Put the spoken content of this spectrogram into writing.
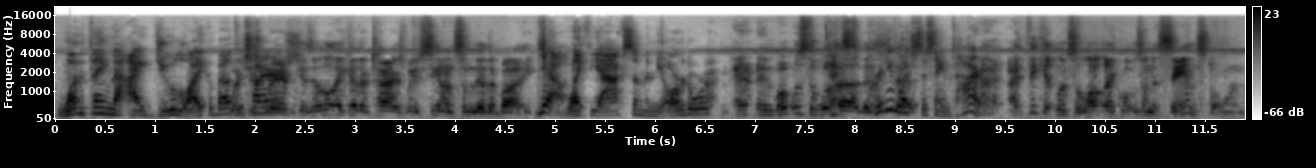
One thing that I do like about Which the is weird tires, because they look like other tires we've seen on some of the other bikes. yeah, like the Axum and the Ardor, And, and what was the one? that's uh, the, pretty the- much the same tire. I, I think it looks a lot like what was on the Sandstorm.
